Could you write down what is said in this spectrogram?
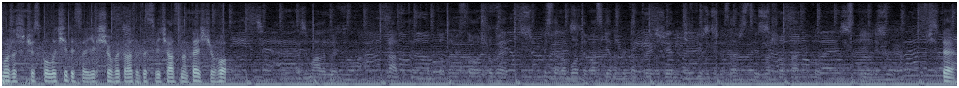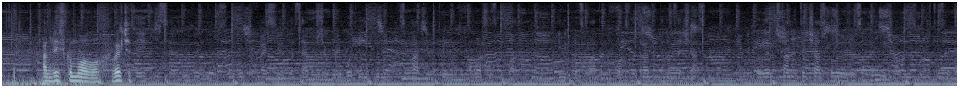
Може щось получитися, якщо ви тратите свій час на те, чого ви мали би тратити. Тобто замість того, щоб після роботи у вас є, наприклад, 3 години чи 2 години залежності від вашого графіку спільних, е, вчите англійську мову, вивчити якісь зарплату і не працювати на когось, витратити на це час. І коли настане той час, коли ви вже взагалі нічого не зможете зробити,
